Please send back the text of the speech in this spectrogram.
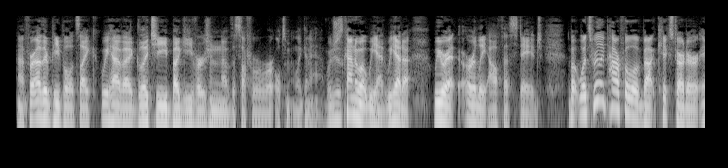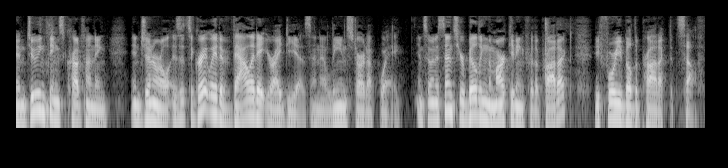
Uh, for other people, it's like we have a glitchy, buggy version of the software we're ultimately going to have, which is kind of what we had. We had a, we were at early alpha stage. But what's really powerful about Kickstarter and doing things crowdfunding in general is it's a great way to validate your ideas in a lean startup way. And so in a sense, you're building the marketing for the product before you build the product itself.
